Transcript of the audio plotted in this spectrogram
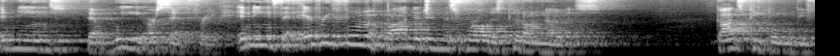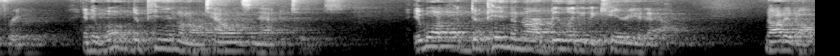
it means that we are set free. It means that every form of bondage in this world is put on notice. God's people will be free. And it won't depend on our talents and aptitudes. It won't depend on our ability to carry it out. Not at all.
